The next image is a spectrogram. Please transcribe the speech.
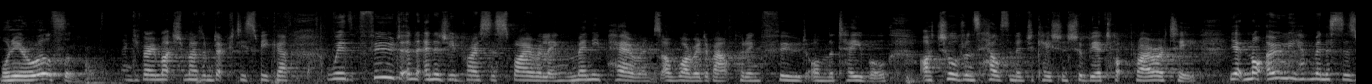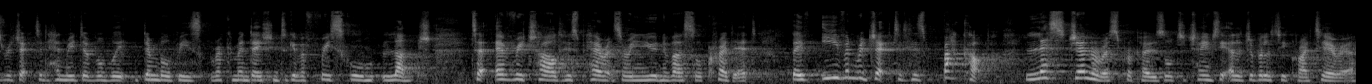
Monira Wilson. Thank you very much, Madam Deputy Speaker. With food and energy prices spiralling, many parents are worried about putting food on the table. Our children's health and education should be a top priority. Yet not only have ministers rejected Henry Dimbleby, Dimbleby's recommendation to give a free school lunch to every child whose parents are in universal credit, They've even rejected his backup, less generous proposal to change the eligibility criteria.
